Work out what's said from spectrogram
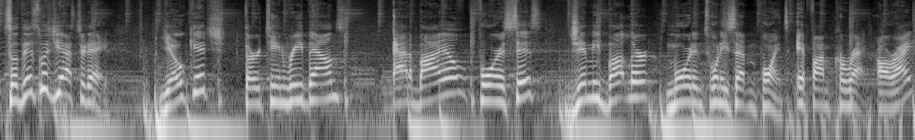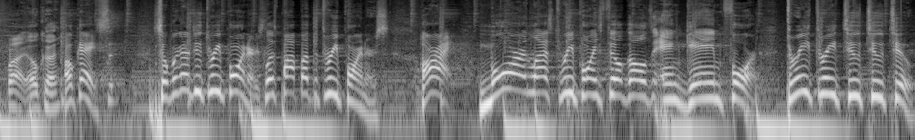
So this was yesterday. Jokic, 13 rebounds. Adebayo, four assists. Jimmy Butler, more than 27 points, if I'm correct. All right? Right, okay. Okay, so, so we're going to do three pointers. Let's pop up the three pointers. All right, more or less three points, field goals in game four. Three, three, two, two, two.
